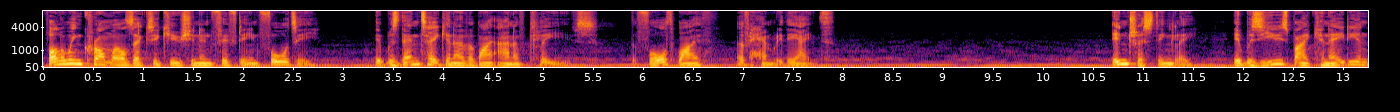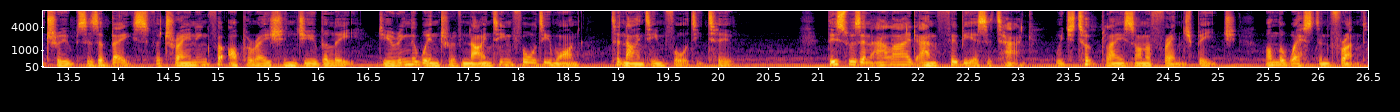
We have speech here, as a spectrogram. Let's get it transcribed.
Following Cromwell's execution in 1540, it was then taken over by Anne of Cleves, the fourth wife of Henry VIII. Interestingly, it was used by Canadian troops as a base for training for Operation Jubilee during the winter of 1941 to 1942. This was an Allied amphibious attack which took place on a French beach on the Western Front,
